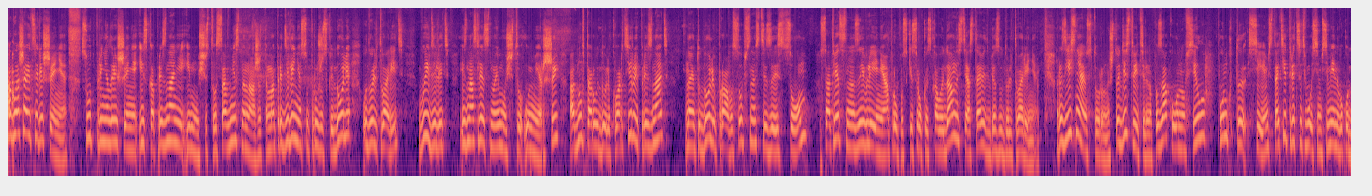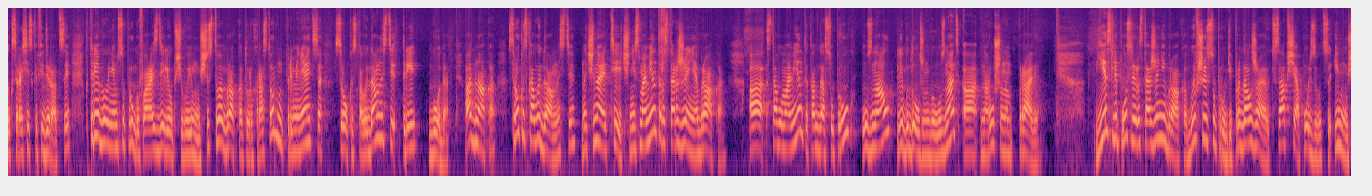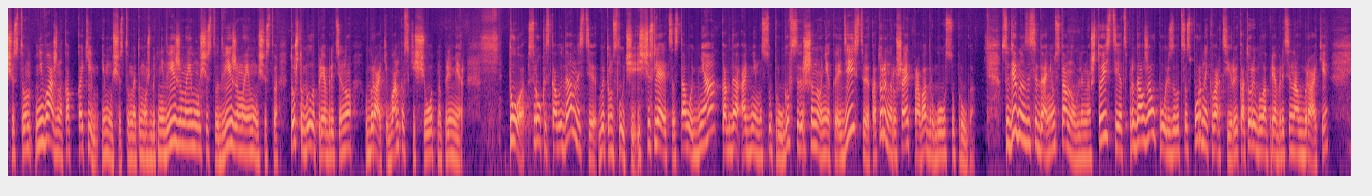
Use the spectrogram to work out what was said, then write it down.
Оглашается решение. Суд принял решение иск о признании имущества совместно нажитым, определение супружеской доли удовлетворить, выделить из наследственного имущества умершей одну вторую долю квартиры и признать на эту долю право собственности за истцом, Соответственно, заявление о пропуске срока исковой давности оставить без удовлетворения. Разъясняю стороны, что действительно по закону в силу пункта 7 статьи 38 Семейного кодекса Российской Федерации к требованиям супругов о разделе общего имущества, брак которых расторгнут, применяется срок исковой давности 3 года. Однако срок исковой давности начинает течь не с момента расторжения брака, а с того момента, когда супруг узнал, либо должен был узнать о нарушенном праве. Если после расторжения брака бывшие супруги продолжают сообща пользоваться имуществом, неважно как, каким имуществом, это может быть недвижимое имущество, движимое имущество, то, что было приобретено в браке, банковский счет, например – то срок исковой давности в этом случае исчисляется с того дня, когда одним из супругов совершено некое действие, которое нарушает права другого супруга. В судебном заседании установлено, что истец продолжал пользоваться спорной квартирой, которая была приобретена в браке,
